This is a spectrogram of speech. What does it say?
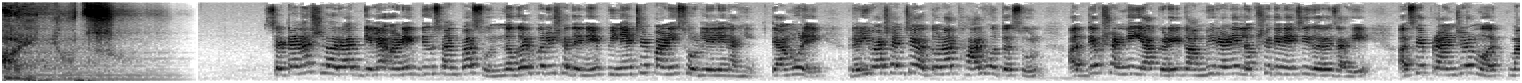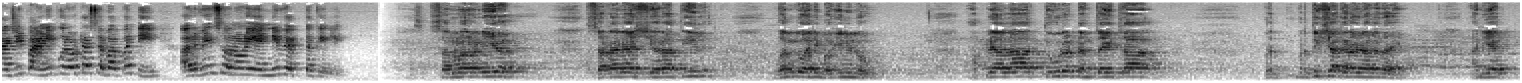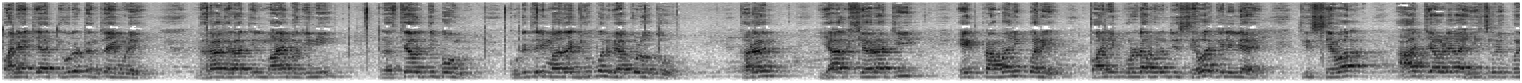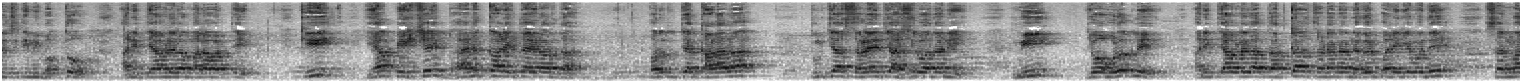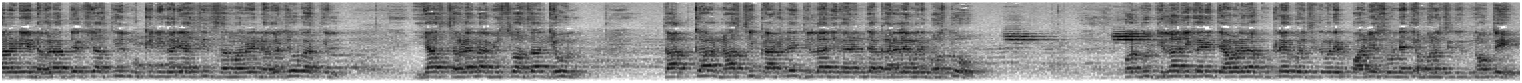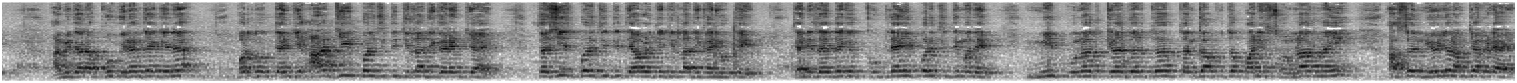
I news Satana शहरात गेल्या अनेक दिवसांपासून नगर परिषदेने पिण्याचे पाणी सोडलेले नाही. त्यामुळे रहिवाशांचे अतोनात हाल होत असून अध्यक्षांनी याकडे गांभीर्याने लक्ष देण्याची गरज आहे असे प्रांजळ मत माजी पाणी पुरवठा सभापती अरविंद सोनवणे यांनी व्यक्त केले. सन्माननीय सटाणा शहरातील बंधू आणि भगिनीनो आपल्याला तीव्र टंचाईचा प्र प्रतीक्षा करावी लागत आहे. आणि या पाण्याच्या तीव्र टंचाईमुळे घराघरातील माय भगिनी रस्त्यावरती पाहून कुठेतरी माझा जीव पण व्याकुळ होतो. कारण या शहराची एक प्रामाणिकपणे पाणी पुरवठा म्हणून जी सेवा केलेली आहे ती सेवा आज ज्या वेळेला ही सगळी परिस्थिती मी बघतो आणि त्यावेळेला मला वाटते की यापेक्षाही भयानक काळ एकदा येणार होता. परंतु त्या काळाला तुमच्या सगळ्यांच्या आशीर्वादाने मी जेव्हा ओळखले आणि त्यावेळेला तात्काळ सडाणा नगरपालिकेमध्ये सन्माननीय नगराध्यक्ष असतील मुख्याधिकारी असतील सन्माननीय नगरसेवक असतील या सगळ्यांना विश्वासात घेऊन तात्काळ नाशिक गाठले जिल्हाधिकाऱ्यांच्या कार्यालयामध्ये बसलो. परंतु जिल्हाधिकारी त्यावेळेला कुठल्याही परिस्थितीमध्ये पाणी सोडण्याच्या मनस्थितीत नव्हते. आम्ही त्यांना खूप विनंत्या केल्या परंतु त्यांची आज जी परिस्थिती जिल्हाधिकाऱ्यांची आहे. तशीच परिस्थिती त्यावेळेचे जिल्हाधिकारी होते. त्यांनी सांगितलं की कुठल्याही परिस्थितीमध्ये मी पुन्हा केळझरचं तणकापूरचं पाणी सोडणार नाही असं नियोजन आमच्याकडे आहे.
